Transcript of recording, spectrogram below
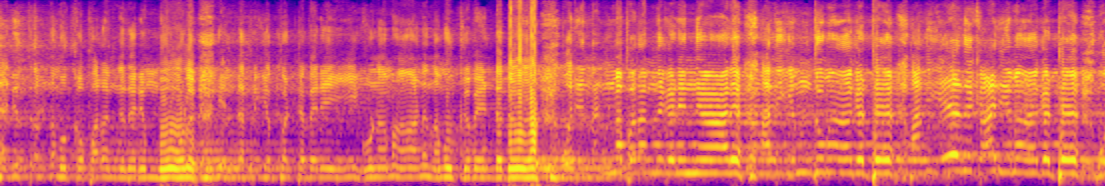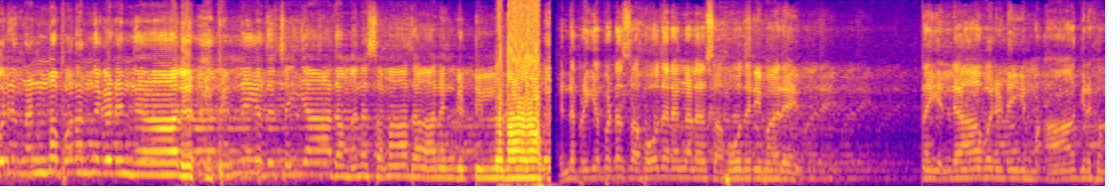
ചരിത്രം നമുക്ക് പറഞ്ഞു തരുമ്പോൾ എന്റെ പ്രിയപ്പെട്ടവരെ ഈ ഗുണമാണ് നമുക്ക് വേണ്ടത്. ഒരു നന്മ പറഞ്ഞു കഴിഞ്ഞാൽ അത് എന്തുമാകട്ടെ അത് ഏത് കാര്യമാകട്ടെ ഒരു നന്മ പറഞ്ഞു കഴിഞ്ഞാൽ പിന്നെ അത് ചെയ്യാതെ മനസമാധാനം കിട്ടില്ലടോ. എന്റെ പ്രിയപ്പെട്ട സഹോദരങ്ങളെ സഹോദരിമാരെ എല്ലാവരുടെയും ആഗ്രഹം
